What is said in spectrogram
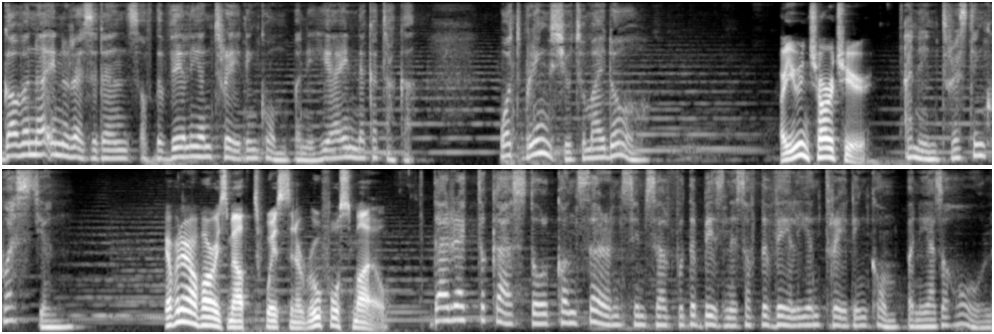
Governor in residence of the Vailian Trading Company here in Neketaka. What brings you to my door? Are you in charge here? An interesting question. Governor Alvari's mouth twists in a rueful smile. Director Castol concerns himself with the business of the Vailian Trading Company as a whole.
